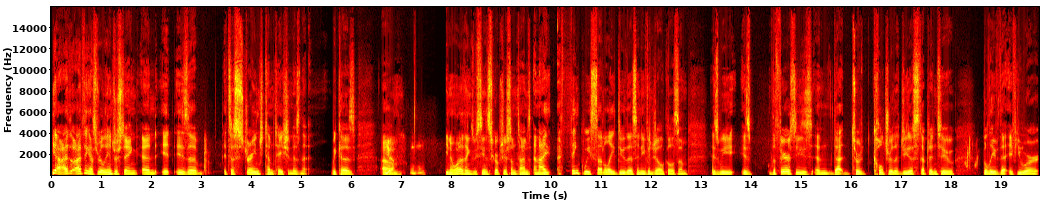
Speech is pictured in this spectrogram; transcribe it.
Yeah, I, I think that's really interesting, and it is a it's a strange temptation, isn't it? Because, um, yeah. Mm-hmm. You know, one of the things we see in Scripture sometimes, and I, I think we subtly do this in evangelicalism, is we is the Pharisees and that sort of culture that Jesus stepped into believed that if you were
